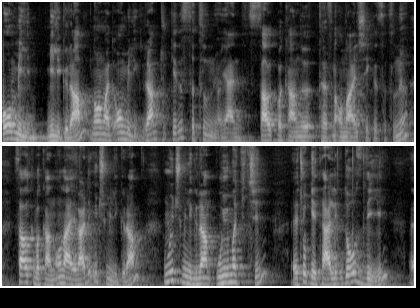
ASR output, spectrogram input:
10 milim- miligram. Normalde 10 miligram Türkiye'de satılmıyor. Yani Sağlık Bakanlığı tarafından onaylı şekilde satılmıyor. Sağlık Bakanlığı onay verdi 3 miligram. Ama 3 miligram uyumak için e, çok yeterli bir doz değil. E,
